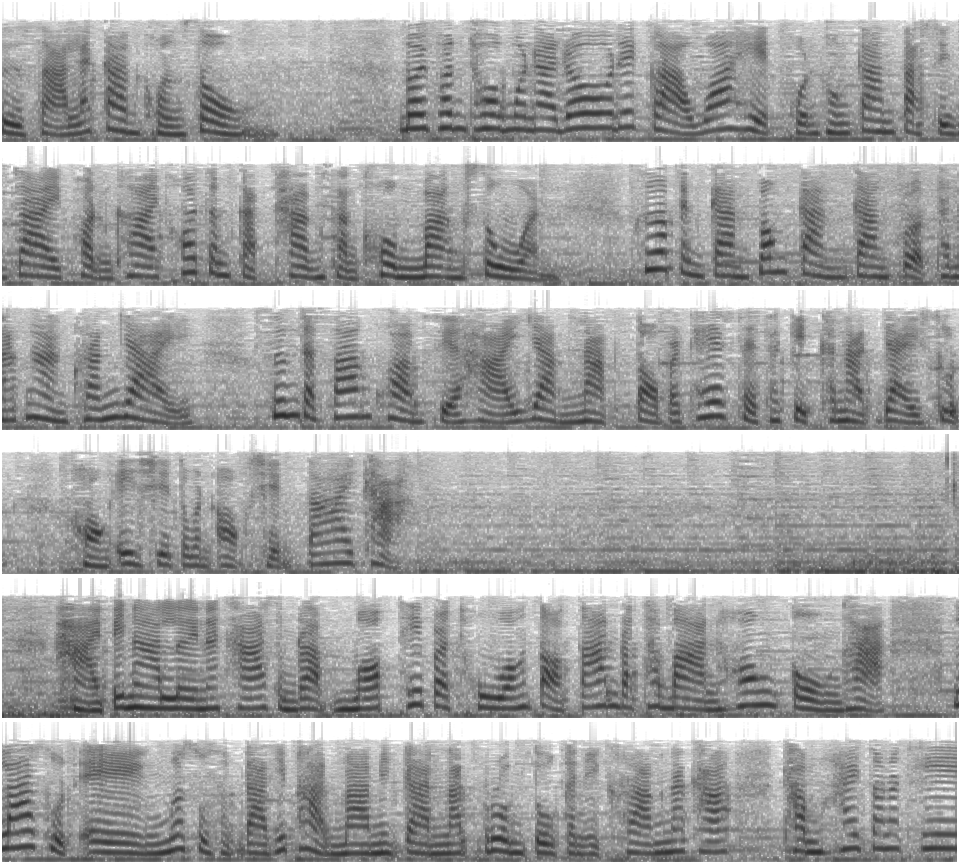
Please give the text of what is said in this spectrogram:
สื่อสารและการขนส่งโดยพลโทโมนาโดได้กล่าวว่าเหตุผลของการตัดสินใจผ่อนคลายข้อจำกัดทางสังคมบางส่วน พื่อเป็นการป้องกันการปลดพนักงานครั้งใหญ่ ซึ่งจะสร้างความเสียหายอย่างหนักต่อประเทศเศรษฐกิจขนาดใหญ่สุดของเอเชียตะวันออกเฉียงใต้ค่ะ หายไปนานเลยนะคะสำหรับม็อบที่ประท้วงต่อต้านรัฐบาลฮ่องกงค่ะ ล่าสุดเองเมื่อสุดสัปดาห์ที่ผ่านมามีการนัดรวมตัวกันอีกครั้งนะคะทำให้เจ้าหน้าที่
